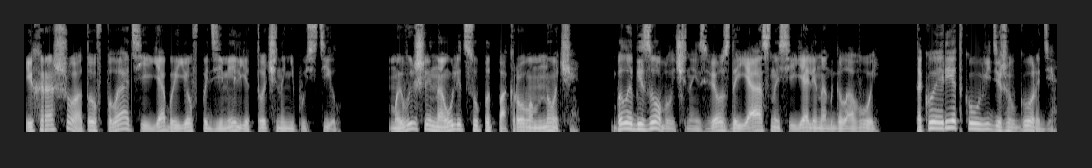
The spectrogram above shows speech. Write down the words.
И хорошо, а то в платье я бы ее в подземелье точно не пустил. Мы вышли на улицу под покровом ночи. Было безоблачно, и звезды ясно сияли над головой. Такое редко увидишь в городе,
